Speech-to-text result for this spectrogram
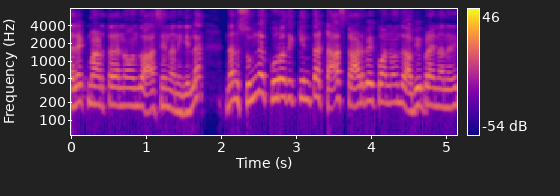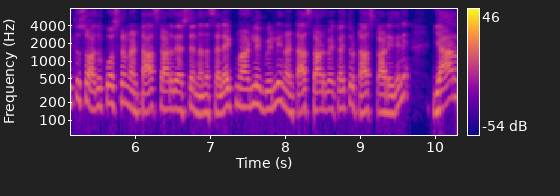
ಸೆಲೆಕ್ಟ್ ಮಾಡ್ತಾರೆ ಅನ್ನೋ ಒಂದು ಆಸೆ ನನಗಿಲ್ಲ. ನಾನು ಸುಮ್ಮನೆ ಕೂರೋದಕ್ಕಿಂತ ಟಾಸ್ಕ್ ಆಡ್ಬೇಕು ಅನ್ನೋ ಒಂದು ಅಭಿಪ್ರಾಯ ನನ್ನಿತ್ತು ಸೊ ಅದಕ್ಕೋಸ್ಕರ ನಾನು ಟಾಸ್ಕ್ ಆಡದೆ ಅಷ್ಟೇ. ನನ್ನ ಸೆಲೆಕ್ಟ್ ಮಾಡ್ಲಿ, ಬಿಡ್ಲಿ, ನಾನು ಟಾಸ್ಕ್ ಆಡ್ಬೇಕಾಯ್ತು ಟಾಸ್ಕ್ ಆಡಿದ್ದೀನಿ. ಯಾರು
